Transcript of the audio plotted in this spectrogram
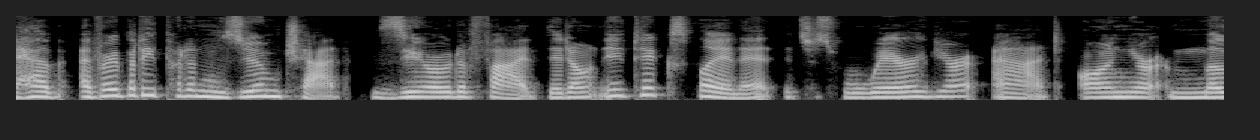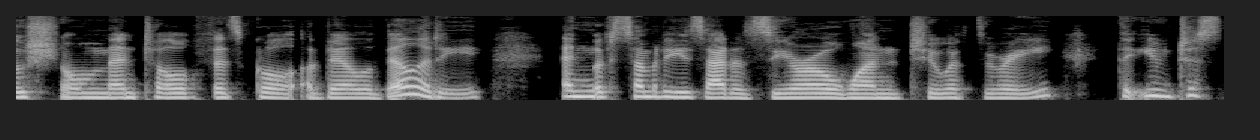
I have everybody put in the Zoom chat zero to five. They don't need to explain it. It's just where you're at on your emotional, mental, physical availability. And if somebody is at a zero, one, two, or three, that you just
